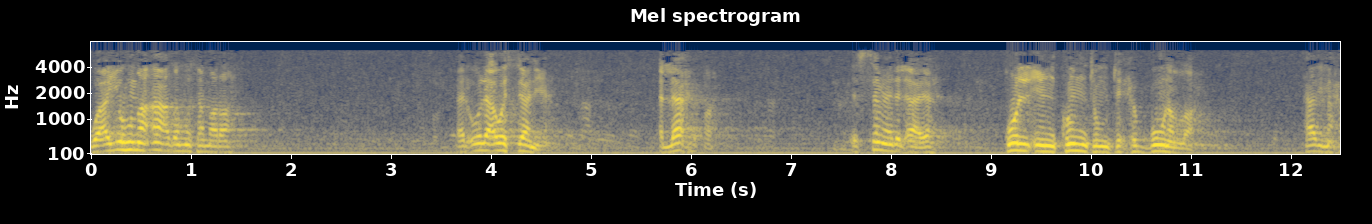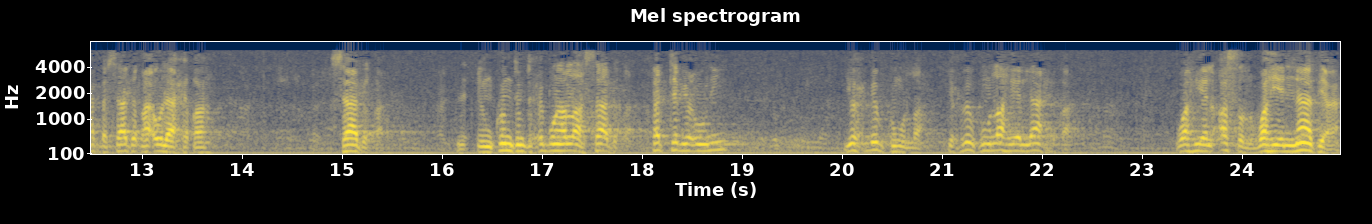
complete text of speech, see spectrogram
وأيهما أعظم ثمرة؟ الأولى أو الثانية؟ اللاحقة. استمع للآية. قل إن كنتم تحبون الله. هذه محبة سابقة أو لاحقة؟ سابقة. إن كنتم تحبون الله سابقة. فاتبعوني. يحببكم الله. يحببكم الله هي اللاحقة. وهي الأصل. وهي النافعة.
